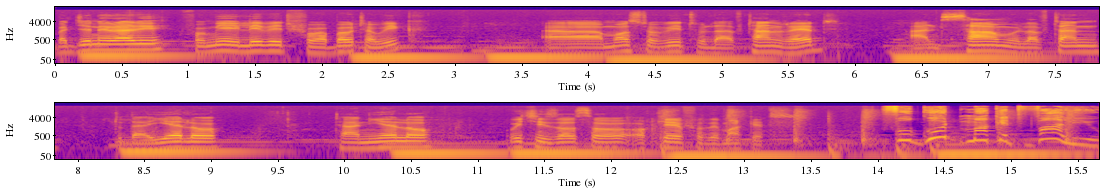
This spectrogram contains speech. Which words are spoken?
But generally, for me, I leave it for about a week. Uh, most of it will have turned red, and some will have turned to the yellow, turn yellow, which is also okay for the market. For good market value,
